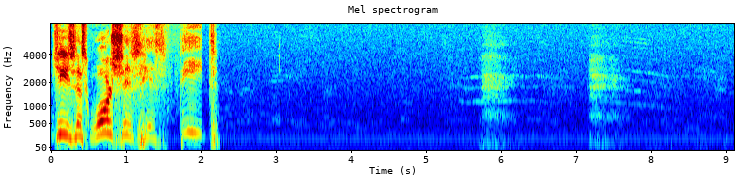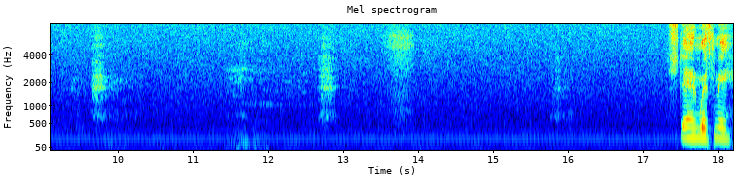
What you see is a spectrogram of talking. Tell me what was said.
Jesus washes his feet. Stand with me.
